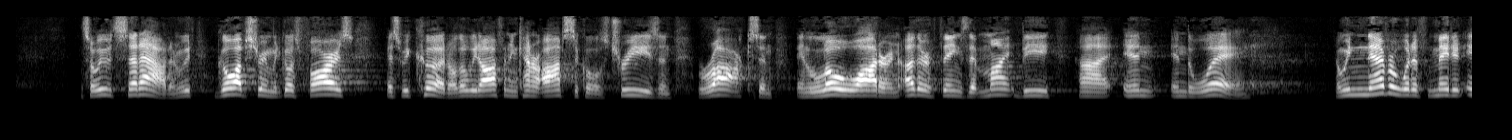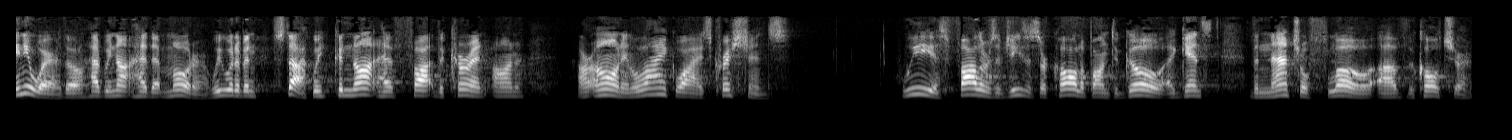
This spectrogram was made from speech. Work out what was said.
so we would set out and we'd go upstream. We'd go as far as, as we could, although we'd often encounter obstacles, trees and rocks and, and low water and other things that might be uh, in, in the way. And we never would have made it anywhere, though, had we not had that motor. We would have been stuck. We could not have fought the current on our own. And likewise, Christians, we, as followers of Jesus, are called upon to go against the natural flow of the culture.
